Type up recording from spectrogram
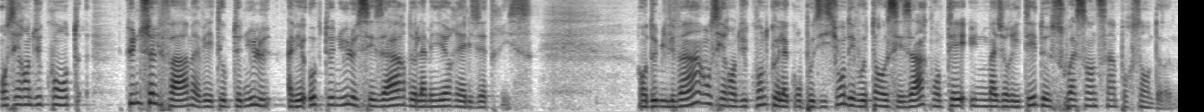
on s'est rendu compte qu'une seule femme avait, obtenu le, obtenu le César de la meilleure réalisatrice. En 2020, on s'est rendu compte que la composition des votants au César comptait une majorité de 65% d'hommes.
